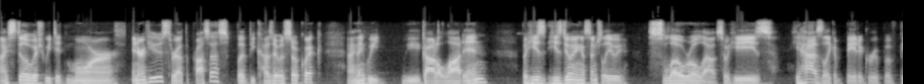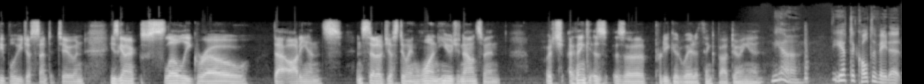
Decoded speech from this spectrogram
I still wish we did more interviews throughout the process, but because it was so quick, I think we we got a lot in. But he's he's doing essentially slow rollout. So he's he has like a beta group of people he just sent it to, and he's gonna slowly grow that audience instead of just doing one huge announcement, which I think is is a pretty good way to think about doing it. Yeah, you have to cultivate it.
